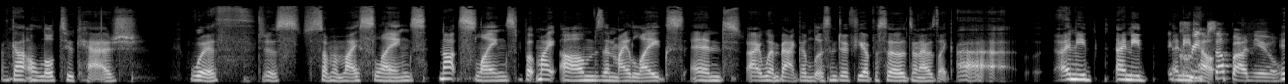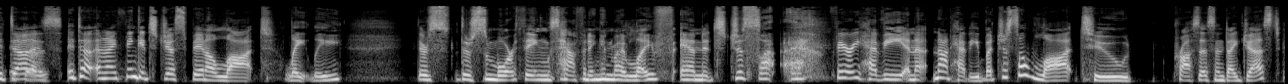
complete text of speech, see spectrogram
I've gotten a little too cash with just some of my slangs. Not slangs, but my ums and my likes. And I went back and listened to a few episodes and I was like, uh, I need, I need, It I need creeps help. up on you. It does. It does. And I think it's just been a lot lately. There's there's some more things happening in my life and it's just uh, very heavy and uh, not heavy, but just a lot to process and digest.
